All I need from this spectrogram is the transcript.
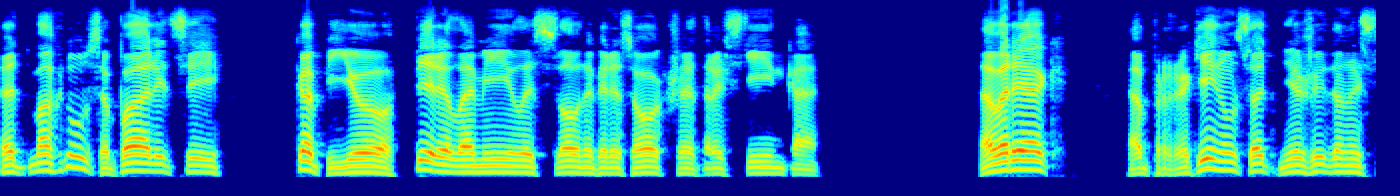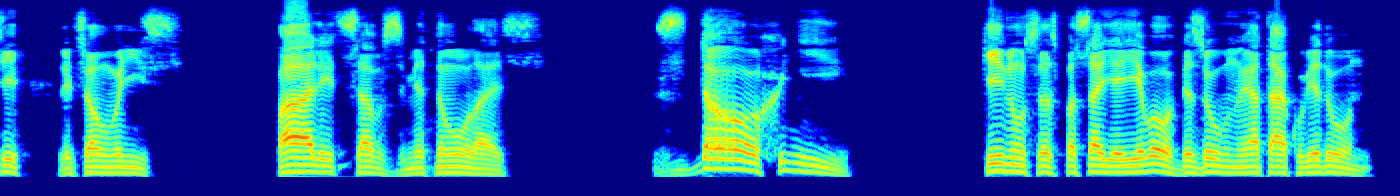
отмахнулся палицей, копье переломилось, словно пересохшая тростинка. А варяг опрокинулся от неожиданности лицом вниз. Палица взметнулась. «Сдохни!» Кинулся, спасая его в безумную атаку ведун.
